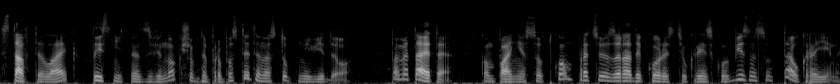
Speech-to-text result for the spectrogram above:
ставте лайк, тисніть на дзвінок, щоб не пропустити наступні відео. Пам'ятайте, компанія Softcom працює заради користі українського бізнесу та України.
